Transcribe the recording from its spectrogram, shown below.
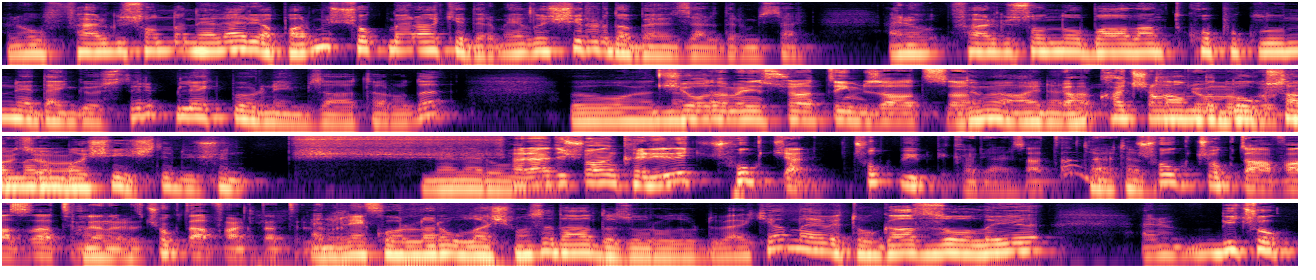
Hani o Ferguson'la neler yaparmış çok merak ederim. Alan Shearer da benzerdir misal. Hani Ferguson'la o bağlantı kopukluğunu neden gösterip Blackburn'e imza atar o da. O yönden Ki o da Manchester imza atsa. Değil mi? Aynen. Ya kaç Tam da 90'ların başı işte düşün. Neler oldu. Herhalde şu an kariyeri çok yani çok büyük bir kariyer zaten de. Tabii, tabii. Çok çok daha fazla hatırlanırdı. Aynen. Çok daha farklı hatırlanırdı. Yani rekorlara ulaşması daha da zor olurdu belki ama evet o Gazze olayı yani birçok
